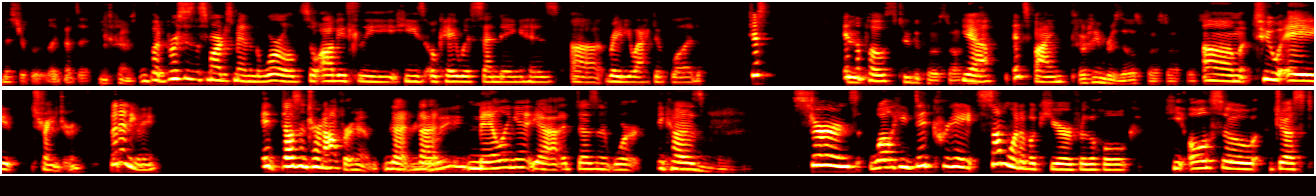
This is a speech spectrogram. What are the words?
Mr. Blue like that's it. Kind of But Bruce is the smartest man in the world, so obviously he's okay with sending his uh radioactive blood just in the post. to the post office. Yeah, it's fine. especially in Brazil's post office. Um to a stranger. But anyway, it doesn't turn out for him. That Really? that mailing it, yeah, it doesn't work because Oh. Stearns, while he did create somewhat of a cure for the Hulk, he also just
